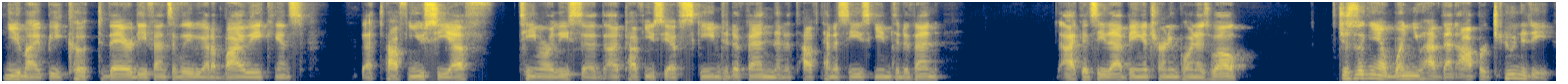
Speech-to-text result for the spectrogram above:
you might be cooked there defensively. We got a bye week against a tough UCF team, or at least a, a tough UCF scheme to defend, and a tough Tennessee scheme to defend. I could see that being a turning point as well. Just looking at when you have that opportunity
